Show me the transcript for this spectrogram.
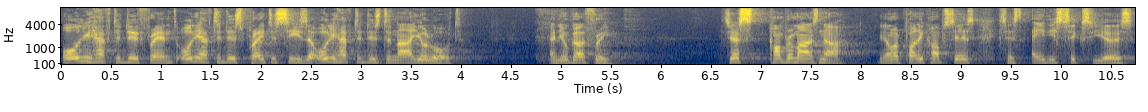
All you have to do, friend, all you have to do is pray to Caesar. All you have to do is deny your Lord, and you'll go free. Just compromise now. You know what Polycarp says? He says, 86 years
